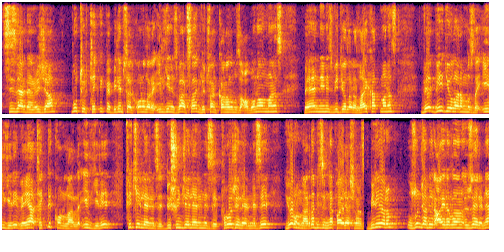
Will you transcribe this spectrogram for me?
sizlerden ricam bu tür teknik ve bilimsel konulara ilginiz varsa lütfen kanalımıza abone olmanız, beğendiğiniz videolara like atmanız ve videolarımızla ilgili veya teknik konularla ilgili fikirlerinizi, düşüncelerinizi, projelerinizi yorumlarda bizimle paylaşmanız. Biliyorum uzunca bir ayrılığın üzerine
